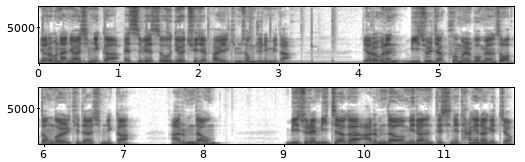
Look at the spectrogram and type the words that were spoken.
여러분 안녕하십니까? SBS 오디오 취재 파일 김성준입니다. 여러분은 미술 작품을 보면서 어떤 걸 기대하십니까? 아름다움? 미술의 미자가 아름다움이라는 뜻이니 당연하겠죠.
